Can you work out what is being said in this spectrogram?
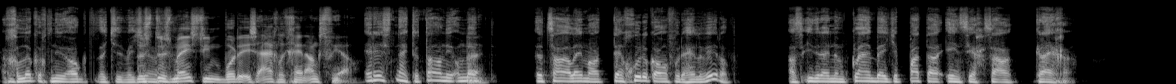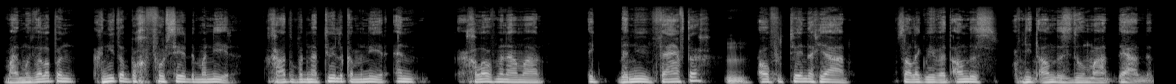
Gelukkig nu ook dat je weet Dus, je, dus mainstream worden is eigenlijk geen angst voor jou. er is nee totaal niet, omdat Nee. het zou alleen maar ten goede komen voor de hele wereld. Als iedereen een klein beetje patta in zich zou krijgen. Maar het moet wel op een, niet op een geforceerde manier. Het gaat op een natuurlijke manier. En geloof me nou maar, ik ben nu 50. Mm. Over 20 jaar zal ik weer wat anders, of niet anders doen, maar ja. Dat,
